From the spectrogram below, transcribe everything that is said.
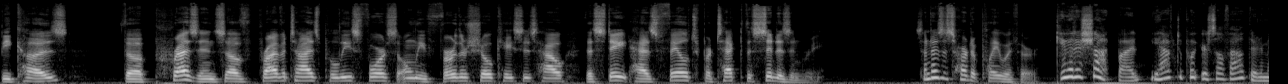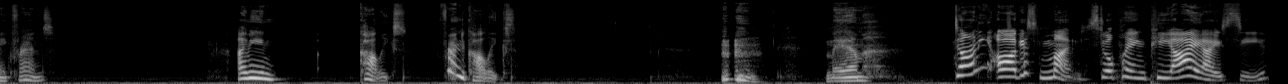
because the presence of privatized police force only further showcases how the state has failed to protect the citizenry. Sometimes it's hard to play with her. Give it a shot, bud. You have to put yourself out there to make friends. I mean, colleagues. Friend colleagues. Ma'am, Donnie August Mund, still playing PI, I see.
